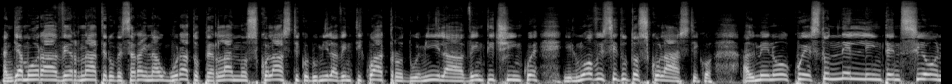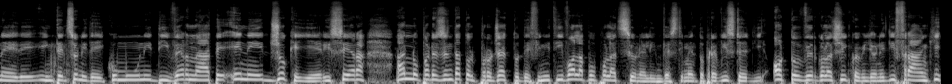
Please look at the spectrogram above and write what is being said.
Andiamo ora a Vernate dove sarà inaugurato per l'anno scolastico 2024-2025 il nuovo istituto scolastico, almeno questo nelle intenzioni dei comuni di Vernate e Neggio che ieri sera hanno presentato il progetto definitivo alla popolazione. L'investimento previsto è di 8,5 milioni di franchi,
